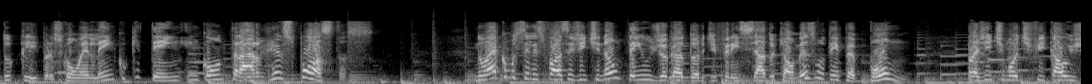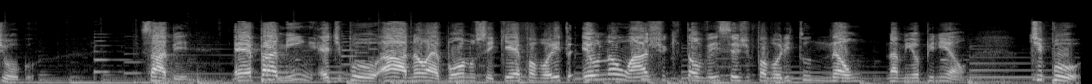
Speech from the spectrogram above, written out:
do Clippers com o elenco que tem encontrar respostas. Não é como se eles falassem a gente não tem um jogador diferenciado que ao mesmo tempo é bom pra gente modificar o jogo. Sabe? É para mim é tipo, ah, não é bom, não sei o que, é favorito. Eu não acho que talvez seja o favorito não, na minha opinião. Tipo,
